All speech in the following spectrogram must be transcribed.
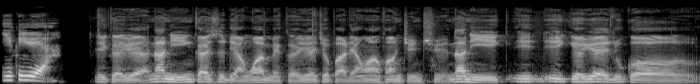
一个月啊。一个月，那你应该是两万每个月就把两万放进去。那你一一个月如果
